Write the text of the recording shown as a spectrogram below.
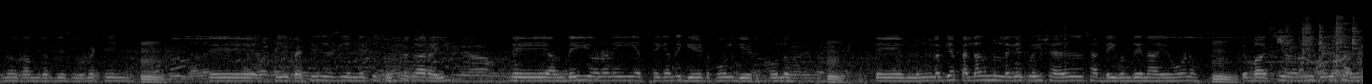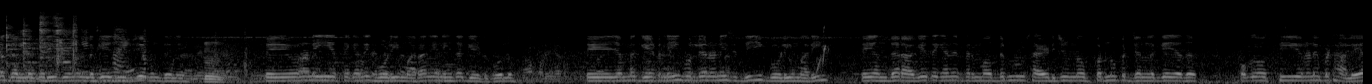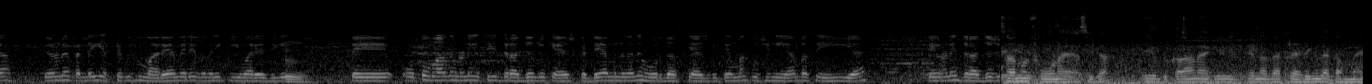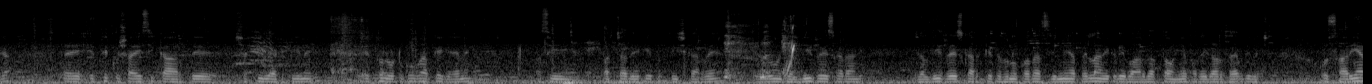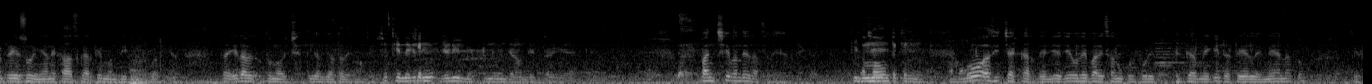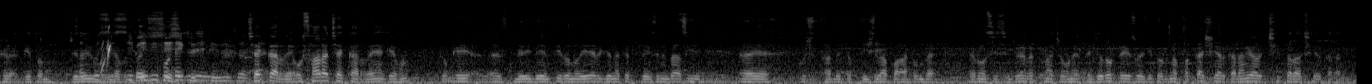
ਆਪਣਾ ਕੰਮ ਕਰਦੇ ਸੀ ਉਹ ਬੈਠੇ ਸੀ। ਤੇ ਹੀ ਬੈਠੇ ਸੀ ਅਸੀਂ ਇੰਨੇ ਕੁ ਸਵਿਫਟ ਕਾਰ ਆਈ। ਤੇ ਆਂਦੇ ਹੀ ਉਹਨਾਂ ਨੇ ਇੱਥੇ ਕਹਿੰਦੇ ਗੇਟ ਖੋਲ ਗੇਟ ਖੋਲ ਤੇ ਮੈਨੂੰ ਲੱਗਿਆ ਪਹਿਲਾਂ ਤਾਂ ਮੈਨੂੰ ਲੱਗਿਆ ਕੋਈ ਸ਼ਾਇਦ ਸਾਡੇ ਹੀ ਬੰਦੇ ਨਾ ਆਏ ਹੋਣ। ਤੇ ਬਾਅਦ ਚ ਉਹਨਾਂ ਨੇ ਜਿਹੜੇ ਹਿਸਾਬ ਨਾਲ ਗੱਲ ਕਰੀ ਮੈਨੂੰ ਲੱਗੇ ਜਿਹੇ ਬੰਦੇ ਨੇ। ਤੇ ਉਹਨਾਂ ਨੇ ਇੱਥੇ ਕਹਿੰਦੇ ਗੋਲੀ ਮਾਰਾਂਗੇ ਨਹੀਂ ਤਾਂ ਗੇਟ ਖੋਲ ਤੇ ਜਦ ਮੈਂ ਗੇਟ ਨਹੀਂ ਖੋਲ੍ਹਿਆ ਉਹਨਾਂ ਨੇ ਸਿੱਧੀ ਗੋਲੀ ਮਾਰੀ। ਤੇ ਅੰਦਰ ਆ ਗਏ ਤੇ ਕਹਿੰਦੇ ਫਿਰ ਮੈਂ ਉਧਰ ਨੂੰ ਸਾਈਡ 'ਚ ਮੈਂ ਉੱਪਰ ਨੂੰ ਭੱਜਣ ਲੱਗੇ ਜਦ। ਕਿਉਂਕਿ ਉੱਥੇ ਹੀ ਉਹਨਾਂ ਨੇ ਬਿਠਾ ਲਿਆ। ਤੇ ਉਹਨਾਂ ਨੇ ਪਹਿਲਾਂ ਹੀ ਇੱਥੇ ਕੁਝ ਮਾਰਿਆ ਮੇਰੇ ਪਤਾ ਨਹੀਂ ਕੀ ਮਾਰਿਆ ਸੀਗੇ। ਤੇ ਉਸ ਤੋਂ ਬਾਅਦ ਉਹਨਾਂ ਨੇ ਇੱਥੇ ਹੀ ਦਰਾਜਾਂ 'ਚੋਂ ਕੈਸ਼ ਕੱਢਿਆ। ਮੈਨੂੰ ਕਹਿੰਦੇ ਹੋਰ 10 ਕੈਸ਼ ਕਿਤੇ। ਮੈਂ ਕੁਝ ਨਹੀਂ ਆ ਬਸ ਇਹੀ ਹੈ ਤੇ ਉਹਨਾਂ ਨੇ ਦਰਾਜੇ 'ਚ ਸਾਨੂੰ ਫੋਨ ਆਇਆ ਸੀਗਾ। ਇਹ ਦੁਕਾਨ ਹੈ ਕਿ ਇਹਨਾਂ ਦਾ ਟ੍ਰੇਡਿੰਗ ਦਾ ਕੰਮ ਹੈਗਾ। ਤੇ ਇੱਥੇ ਕੁਛ ਆਏ ਸੀ ਕਾਰ ਤੇ ਸ਼ੱਕੀ ਵਿਅਕਤੀ ਨੇ। ਇੱਥੋਂ ਲੁੱਟ ਖੋਹ ਕਰਕੇ ਗਏ ਨੇ। ਅਸੀਂ ਪਰਚਾ ਦੇ ਕੇ ਤਫਤੀਸ਼ ਕਰ ਰਹੇ ਹਾਂ ਤੇ ਉਹਨੂੰ ਜਲਦੀ ਟਰੇਸ ਕਰਾਂਗੇ। ਜਲਦੀ ਟਰੇਸ ਕਰਕੇ ਤੇ ਤੁਹਾਨੂੰ ਪਤਾ ਸੀ ਜਿੰਨੀਆਂ ਪਹਿਲਾਂ ਵੀ ਕਦੇ ਵਾਰਦਾਤਾਂ ਹੋਈਆਂ ਫਤਿਹਗੜ੍ਹ ਸਾਹਿਬ ਦੇ ਵਿੱਚ ਉਹ ਸਾਰੀਆਂ ਟਰੇਸ ਹੋਈਆਂ ਨੇ ਖਾਸ ਕਰਕੇ ਮੰਦੀ ਨਿਊਜ਼ ਵਰਗੀਆਂ ਤਾਂ ਇਹਦਾ ਤੁਹਾਨੂੰ ਛੇਤੀ ਰਿਜ਼ਲਟ ਦੇਵਾਂਗੇ। ਸੋ ਕਿੰਨੇ ਕੁ ਜਿਹੜੀ ਲੁੱਟ ਨੂੰ ਅੰਜਾਮ ਦਿੱਤਾ ਗਿਆ ਹੈ? ਪੰਜ ਛੇ ਬੰਦੇ ਦੱਸ ਰਹੇ ਆ। ਅਮਾਉਂਟ ਕਿੰਨੀ? ਉਹ ਅਸੀਂ ਚੈੱਕ ਕਰਦੇ ਹਾਂ ਜੀ ਜੇ ਉਹਦੇ ਬਾਰੇ ਸਾਨੂੰ ਕੋਈ ਪੂਰੀ ਫਿਕਰ ਨਹੀਂ ਕਿ ਡਿਟੇਲ ਲੈਂਦੇ ਆ ਇਹਨਾਂ ਤੋਂ ਤੇ ਫਿਰ ਅੱਗੇ ਤੁਹਾਨੂੰ ਜਿਵੇਂ ਵੀ ਹੋਏਗਾ ਚੈੱਕ ਕਰ ਰਹੇ ਉਹ ਸਾਰਾ ਚੈੱਕ ਕਰ ਰਹੇ ਹਾਂ ਕਿ ਹੁਣ ਕਿਉਂਕਿ ਮੇਰੀ ਬੇਨਤੀ ਤੁਹਾਨੂੰ ਇਹ ਹੈ ਵੀ ਜਿੰਨਾ ਚਿਰ ਟ੍ਰੇਸ ਨਹੀਂ ਹੁੰਦਾ ਅਸੀਂ ਕੁਝ ਸਾਡੇ ਤਫਤੀਸ਼ ਦਾ ਪਾਰਟ ਹੁੰਦਾ ਹੈ, ਇਹਨੂੰ ਅਸੀਂ ਸੀਕ੍ਰੇਟ ਰੱਖਣਾ ਚਾਹੁੰਦੇ ਹਾਂ ਤੇ ਜਦੋਂ ਟ੍ਰੇਸ ਹੋਏਗੀ ਤੁਹਾਡੇ ਨਾਲ ਪੱਕਾ ਸ਼ੇਅਰ ਕਰਾਂਗੇ ਔਰ ਅੱਛੀ ਤਰ੍ਹਾਂ ਸ਼ੇਅਰ ਕਰਾਂਗੇ।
